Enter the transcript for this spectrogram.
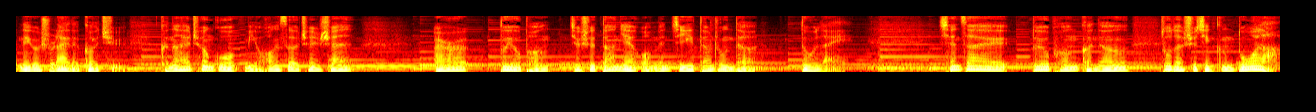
那个时代的歌曲，可能还唱过《米黄色衬衫》，而。杜有朋就是当年我们记忆当中的杜蕾，现在杜有朋可能做的事情更多了，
